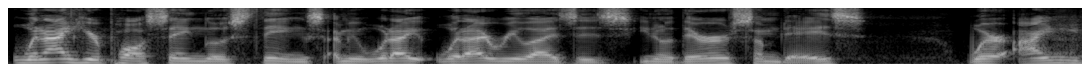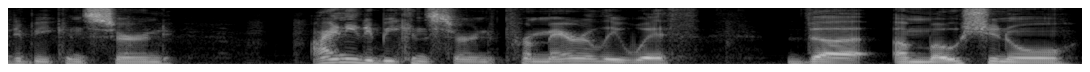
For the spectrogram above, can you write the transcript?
When I hear Paul saying those things, I mean, what I what I realize is, you know, there are some days where I need to be concerned. I need to be concerned primarily with the emotional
